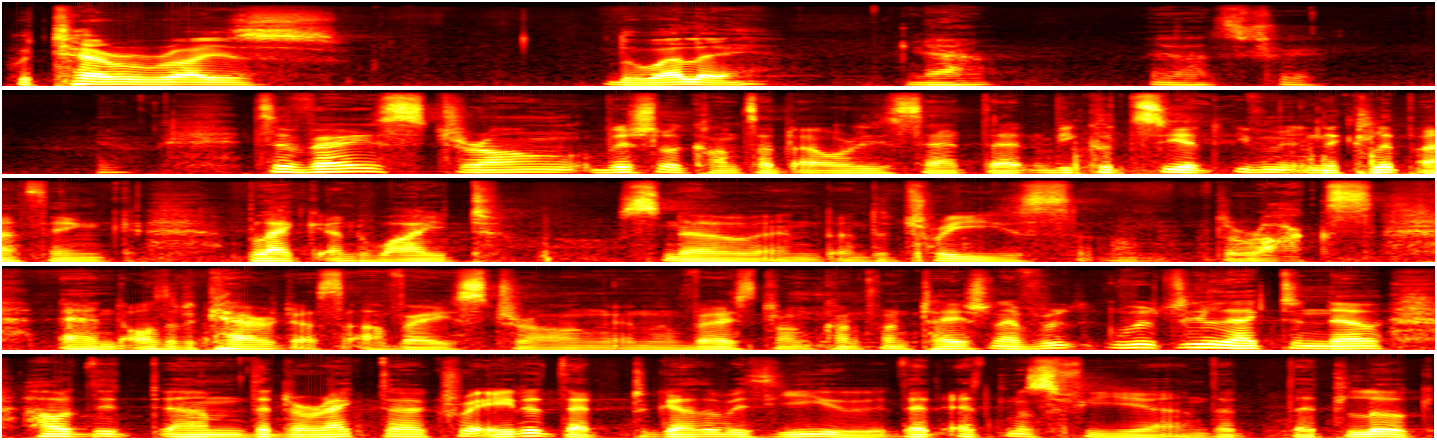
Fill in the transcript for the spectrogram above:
who terrorize the valley. Yeah, yeah, that's true. It's a very strong visual concept. I already said that. We could see it even in the clip, I think. Black and white, snow and, and the trees, um, the rocks, and also the characters are very strong and a very strong confrontation. I would really like to know how did um, the director created that together with you, that atmosphere and that, that look.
